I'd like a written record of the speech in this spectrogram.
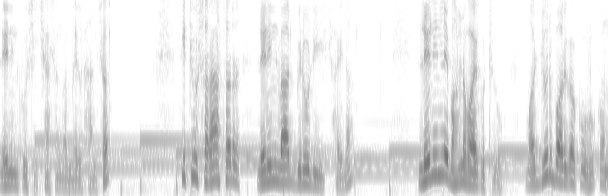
लेनिनको शिक्षासँग मेल खान्छ? कि त्यो सरासर लेनिनवाद विरोधी छैन? लेनिनले भन्नुभएको थियो मजदुर वर्गको हुकुम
